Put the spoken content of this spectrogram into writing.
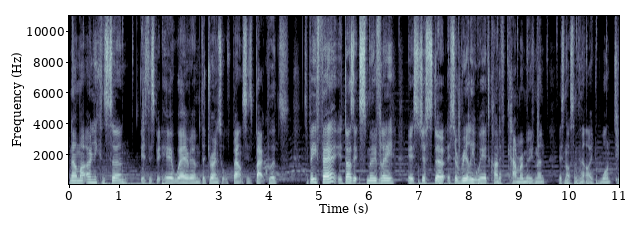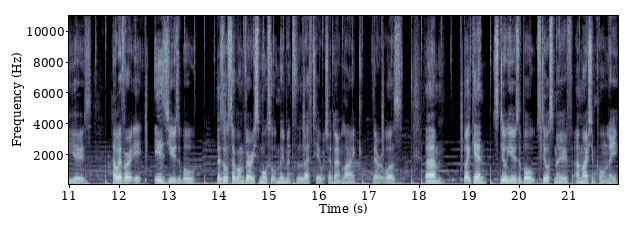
Now my only concern is this bit here where um, the drone sort of bounces backwards. To be fair, it does it smoothly. It's just a, it's a really weird kind of camera movement. It's not something that I'd want to use. However, it is usable. There's also one very small sort of movement to the left here, which I don't like. There it was. Um, but again, still usable, still smooth, and most importantly,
